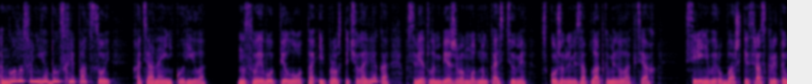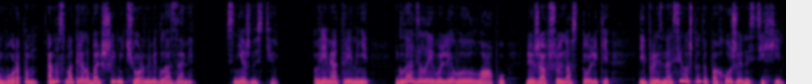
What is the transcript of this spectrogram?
Голос у нее был с хрипотцой, хотя она и не курила. На своего пилота и просто человека в светлом бежевом модном костюме с кожаными заплатками на локтях, в сиреневой рубашке с раскрытым воротом, она смотрела большими черными глазами, с нежностью. Время от времени гладила его левую лапу, лежавшую на столике, и произносила что-то похожее на стихи.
